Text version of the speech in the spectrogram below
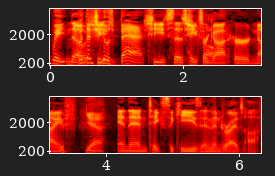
Wait, No, but then she, she- goes back. She says she takes off. forgot her knife. Yeah. And then takes the keys and then drives off.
